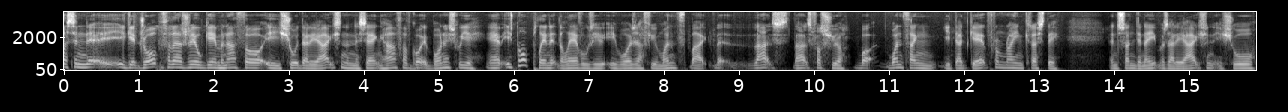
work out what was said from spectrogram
Listen, he get dropped for the Israel game, and I thought he showed a reaction in the second half. I've got to be honest with you. Um, he's not playing at the levels he, he was a few months back. Th- That's that's for sure. But one thing you did get from Ryan Christie in Sunday night was a reaction to show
